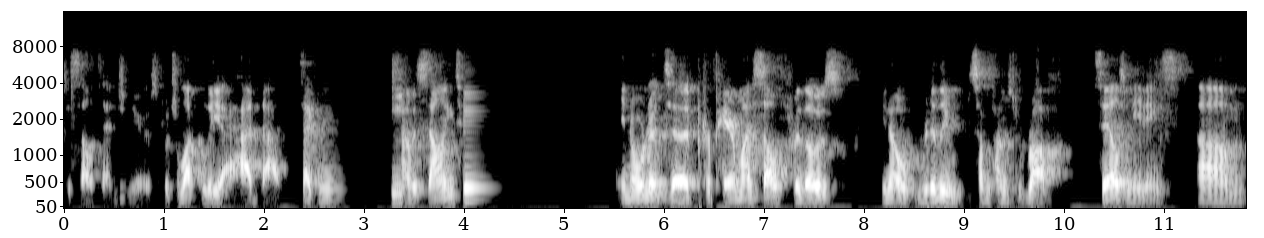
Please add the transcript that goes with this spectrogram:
to sell to engineers which luckily i had that technique i was selling to in order to prepare myself for those, you know, really sometimes rough sales meetings. Um,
